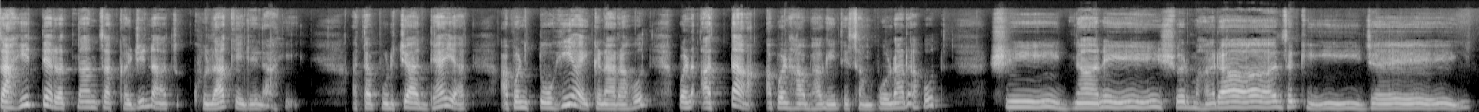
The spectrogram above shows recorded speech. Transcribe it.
साहित्य रत्नांचा खजिनाच खुला केलेला आहे. आता पुढच्या अध्यायात आपण तोही ऐकणार आहोत पण आत्ता आपण हा भाग इथे संपवणार आहोत. श्री ज्ञानेश्वर महाराज की जय.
